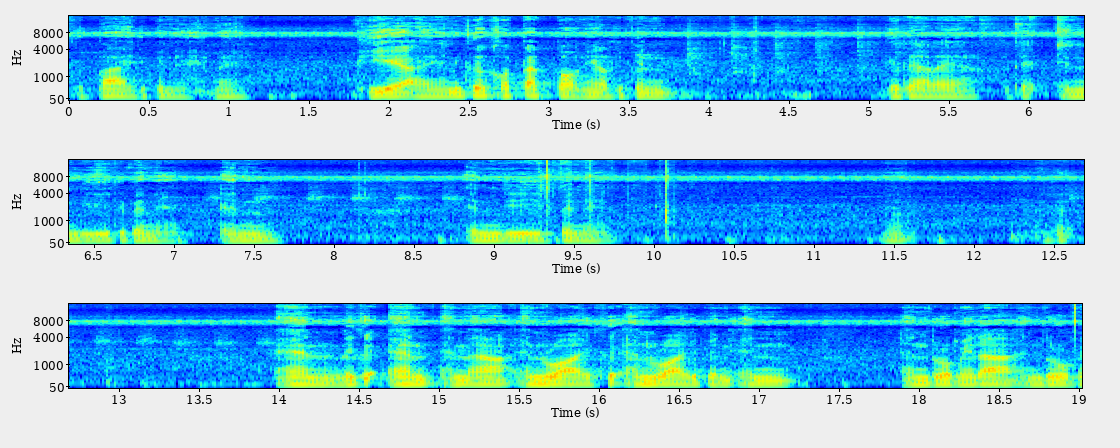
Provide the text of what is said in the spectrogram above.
คือป้ายที่เป็นไหนไหม PAI นี่คือเขาตัดต่อนี่เราที่เป็นเรียกแต่อะไรอะ แต่เอ็นดีที่เป็นเอ็นเอ็นดีเป็นเอเนี่ยแอนนี่คือแอนแอนอาแอนรอยคือแอนรอยที่เป็นแอนแอนโดรเมดาแอนโดรเม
